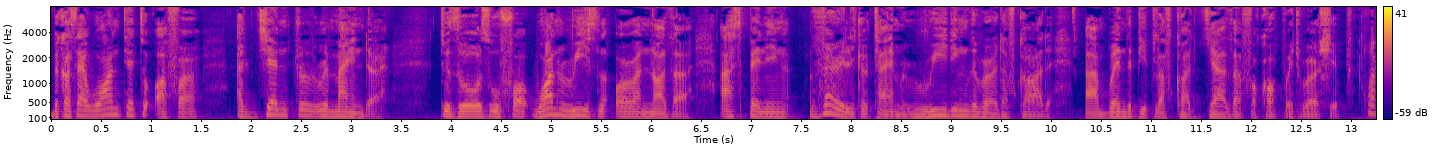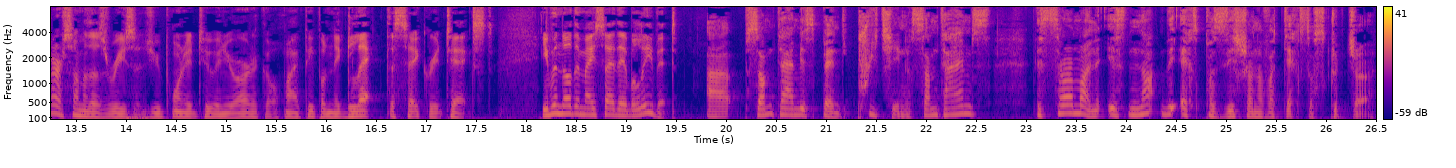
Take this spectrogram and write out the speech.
because I wanted to offer a gentle reminder to those who, for one reason or another, are spending very little time reading the Word of God um, when the people of God gather for corporate worship. What are some of those reasons you pointed to in your article why people neglect the sacred text, even though they may say they believe it? Uh, sometimes is spent preaching. Sometimes the sermon is not the exposition of a text of scripture.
